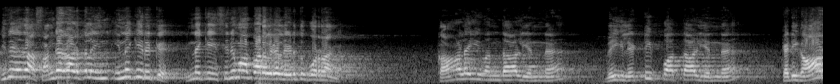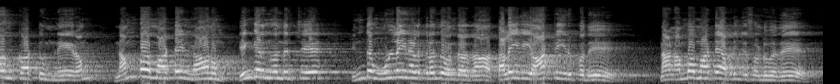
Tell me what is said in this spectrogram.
இதே தான் சங்க காலத்தில் இன்னைக்கு இருக்கு. இன்னைக்கு சினிமா பாடல்கள் எடுத்து போடுறாங்க. காலை வந்தால் என்ன? வெயில் எட்டி பார்த்தால் என்ன? கடிகாரம் காட்டும் நேரம். நம்ப மாட்டேன் நானும். எங்கிருந்து வந்துருச்சு? இந்த முல்லை நிலத்திலிருந்து வந்தது தான் தலைவி ஆற்றி இருப்பது. நான் நம்ப மாட்டேன் அப்படின்னு சொல்லி சொல்லுவது.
